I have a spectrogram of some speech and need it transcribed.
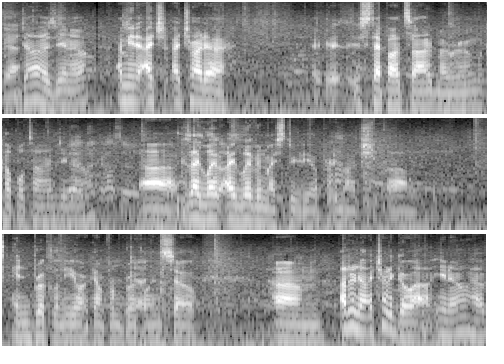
Yeah. does, you know. I mean, I, I try to uh, step outside my room a couple times, you know, because I live I live in my studio pretty much um, in Brooklyn, New York. I'm from Brooklyn, so um, I don't know. I try to go out, you know, have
